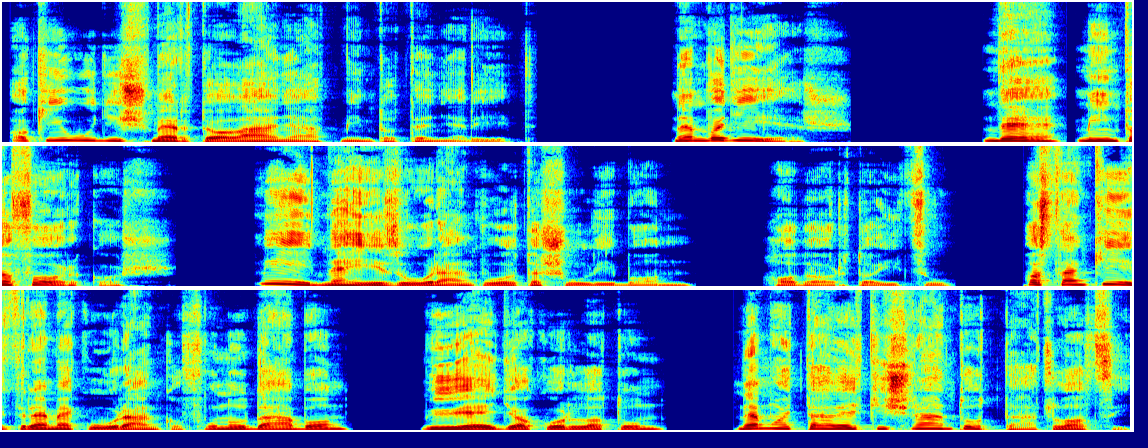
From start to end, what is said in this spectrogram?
aki úgy ismerte a lányát, mint a tenyerét. Nem vagy éhes? De, mint a farkas. Négy nehéz óránk volt a suliban, hadarta Icu. Aztán két remek óránk a fonodában, műhely gyakorlaton. Nem hagytál egy kis rántottát, Laci?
